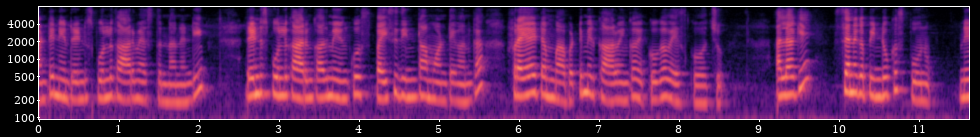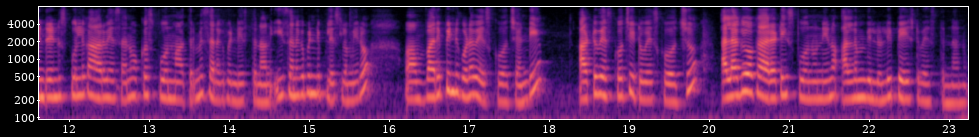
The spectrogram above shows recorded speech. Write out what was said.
అంటే నేను రెండు స్పూన్లు కారం వేస్తున్నానండి. రెండు స్పూన్లు కారం కాదు మేము ఇంకో స్పైసీ తింటాము అంటే కనుక ఫ్రై ఐటమ్ కాబట్టి మీరు కారం ఇంకా ఎక్కువగా వేసుకోవచ్చు. అలాగే శనగపిండి ఒక స్పూను. నేను రెండు స్పూన్లు కారం వేసాను ఒక స్పూన్ మాత్రమే శనగపిండి ఇస్తున్నాను ఈ శనగపిండి ప్లేస్లో మీరు వరిపిండి కూడా వేసుకోవచ్చు అండి అటు వేసుకోవచ్చు ఇటు వేసుకోవచ్చు. అలాగే ఒక అర టీ స్పూను నేను అల్లం వెల్లుల్లి పేస్ట్ వేస్తున్నాను.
